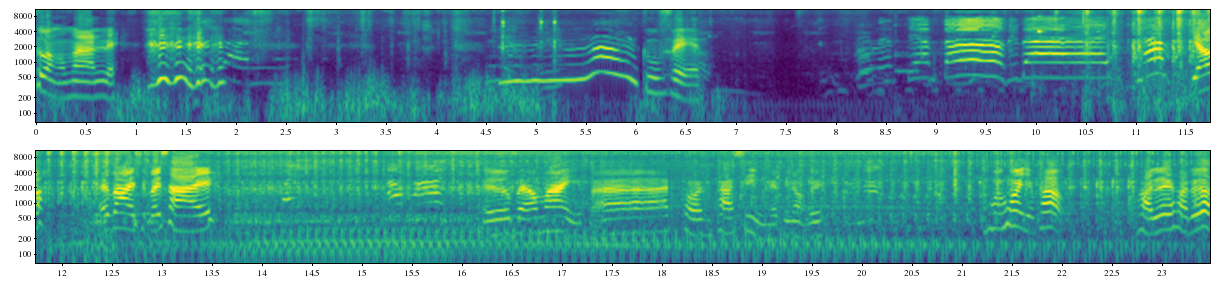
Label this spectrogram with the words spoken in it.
ส่วงออกมาเลยกูแฝด เดี๋ยวบายบายสิไปสายเอาไม้เออไปเอาไม้ปาดพอสิพาสิ่งเลยพี่น้องเอ้ยห้อยห้อยอย่าเผาผ่าเลยผ่าเลย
